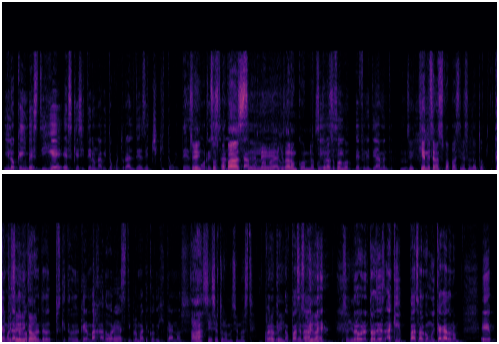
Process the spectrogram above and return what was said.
Y lo que investigué es que sí tiene un hábito cultural desde chiquito, güey, desde Sí, morrito. o sus sea, no papás eh, le ayudaron con la cultura, sí, sí, supongo. definitivamente. ¿Sí? ¿Quiénes eran sus papás? ¿Tienes el dato? Tengo ¿A el qué se dato, amigo, dedicaban? pero pues que, que eran embajadores diplomáticos mexicanos. Ah, sí, es cierto, lo mencionaste. Ah, Pero no pasa eso nada. ayuda. Eso ayuda. Pero bueno, entonces aquí pasó algo muy cagado, ¿no? Eh,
